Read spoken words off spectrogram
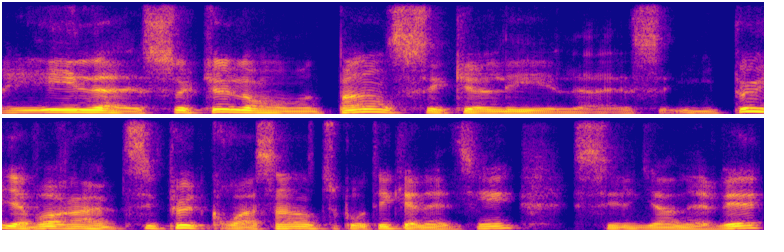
et ce que l'on pense, c'est que les, il peut y avoir un petit peu de croissance du côté canadien, s'il y en avait,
